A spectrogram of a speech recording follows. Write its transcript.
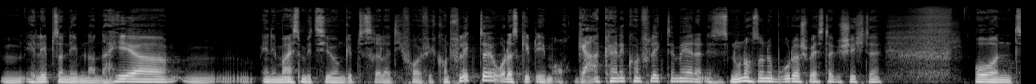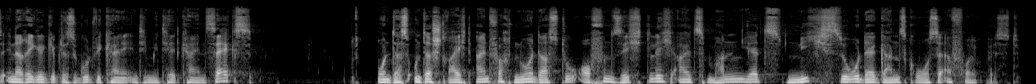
Ähm, ihr lebt so nebeneinander her. Ähm, in den meisten Beziehungen gibt es relativ häufig Konflikte oder es gibt eben auch gar keine Konflikte mehr. Dann ist es nur noch so eine Bruder-Schwester-Geschichte. Und in der Regel gibt es so gut wie keine Intimität, keinen Sex. Und das unterstreicht einfach nur, dass du offensichtlich als Mann jetzt nicht so der ganz große Erfolg bist.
